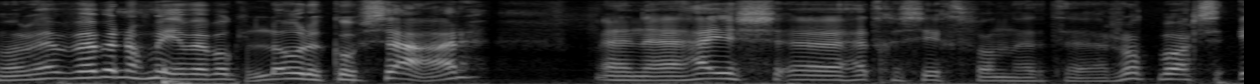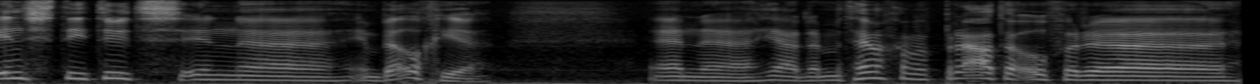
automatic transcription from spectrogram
maar we hebben, we hebben nog meer. We hebben ook Lode Kosaar. En eh, hij is eh, het gezicht van het eh Rotbarts Instituut in, eh, in België. En eh, ja, dan met hem gaan we praten over eh,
